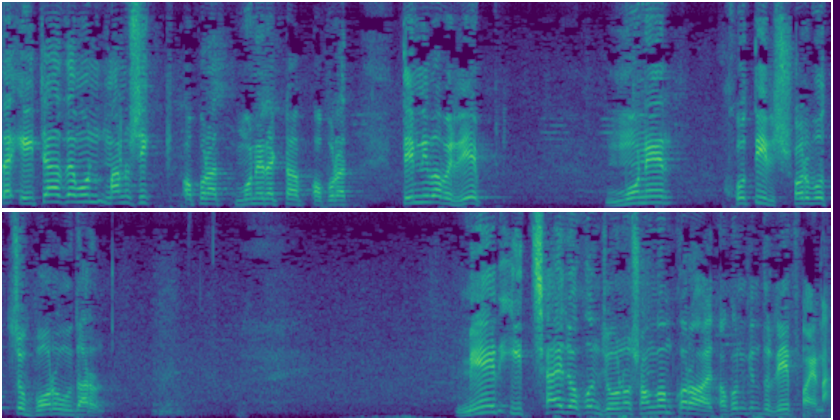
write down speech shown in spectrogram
তা এইটা যেমন মানসিক অপরাধ, মনের একটা অপরাধ, তেমনিভাবে রেপ মনের ক্ষতির সর্বোচ্চ বড় উদাহরণ। মেয়ের ইচ্ছায় যখন যৌন সঙ্গম করা হয়, তখন কিন্তু রেপ হয় না।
